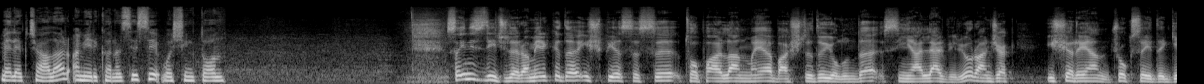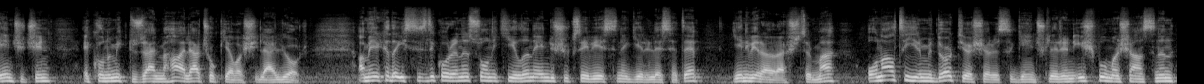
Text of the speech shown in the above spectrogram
Melek Çağlar, Amerika'nın Sesi, Washington. Sayın izleyiciler, Amerika'da iş piyasası toparlanmaya başladığı yolunda sinyaller veriyor ancak iş arayan çok sayıda genç için ekonomik düzelme hala çok yavaş ilerliyor. Amerika'da işsizlik oranı son iki yılın en düşük seviyesine gerilese de yeni bir araştırma 16-24 yaş arası gençlerin iş bulma şansının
